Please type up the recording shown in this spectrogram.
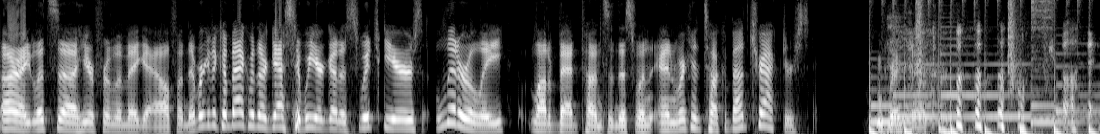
All right, let's uh, hear from Omega Alpha. And then we're going to come back with our guest, and we are going to switch gears. Literally, a lot of bad puns in this one, and we're going to talk about tractors. right back. Oh, God.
